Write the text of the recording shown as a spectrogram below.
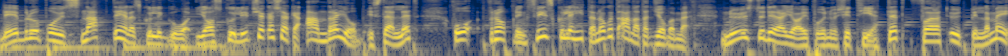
Det beror på hur snabbt det hela skulle gå. Jag skulle ju försöka söka andra jobb istället och förhoppningsvis skulle jag hitta något annat att jobba med. Nu studerar jag ju på universitetet för att utbilda mig,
